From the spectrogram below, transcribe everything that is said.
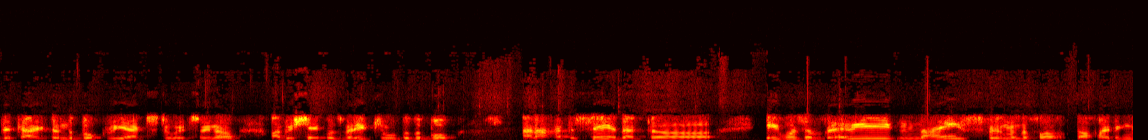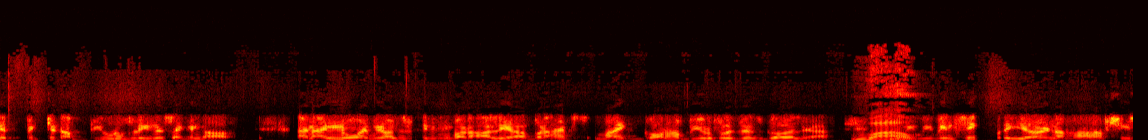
the character in the book reacts to it. So, you know, Abhishek was very true to the book. And I have to say that uh, it was a very nice film in the first half. I think they picked it up beautifully in the second half. And I know everyone's reading about Alia, but I have, my God, how beautiful is this girl, yeah? Wow. I mean, we've been seeing for a year and a half. She's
